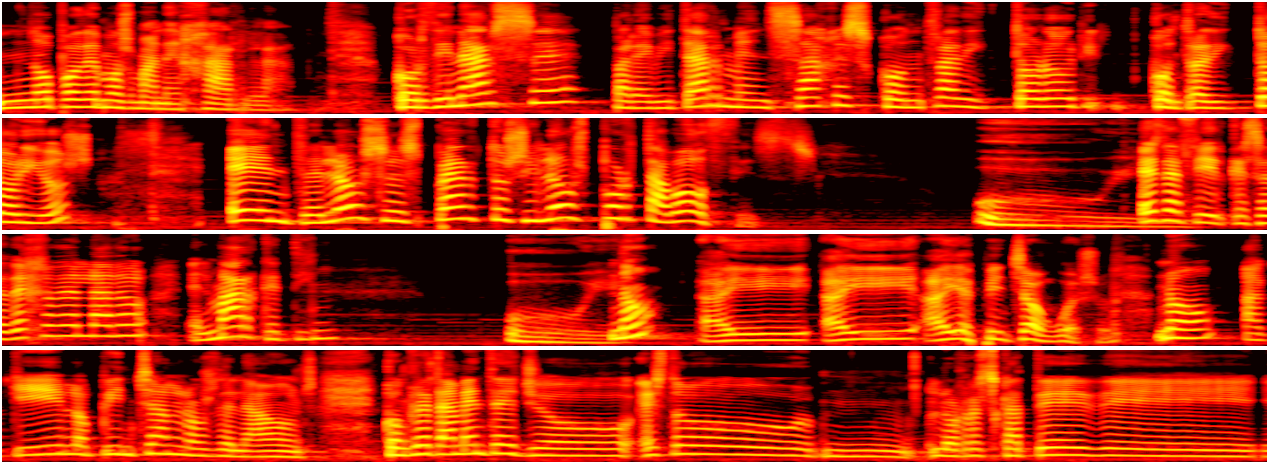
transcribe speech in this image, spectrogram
no podemos manejarla. Coordinarse para evitar mensajes contradictori- contradictorios entre los expertos y los portavoces. Uy. Es decir, que se deje de lado el marketing. Uy. ¿No? Ahí, ahí, ahí has pinchado un hueso. ¿eh? No, aquí lo pinchan los de la ONS. Concretamente yo, esto mm, lo rescaté de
